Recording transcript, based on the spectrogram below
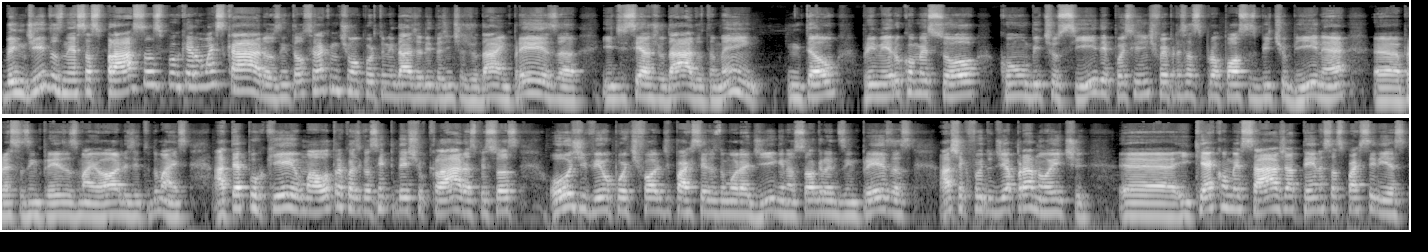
vendidos nessas praças porque eram mais caros. Então, será que não tinha uma oportunidade ali da gente ajudar a empresa e de ser ajudado também? Então, primeiro começou com o B2C, depois que a gente foi para essas propostas B2B, né, uh, para essas empresas maiores e tudo mais. Até porque uma outra coisa que eu sempre deixo claro, as pessoas hoje vê o portfólio de parceiros do Moradigna, só grandes empresas, acha que foi do dia para a noite é, e quer começar já tendo essas parcerias.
